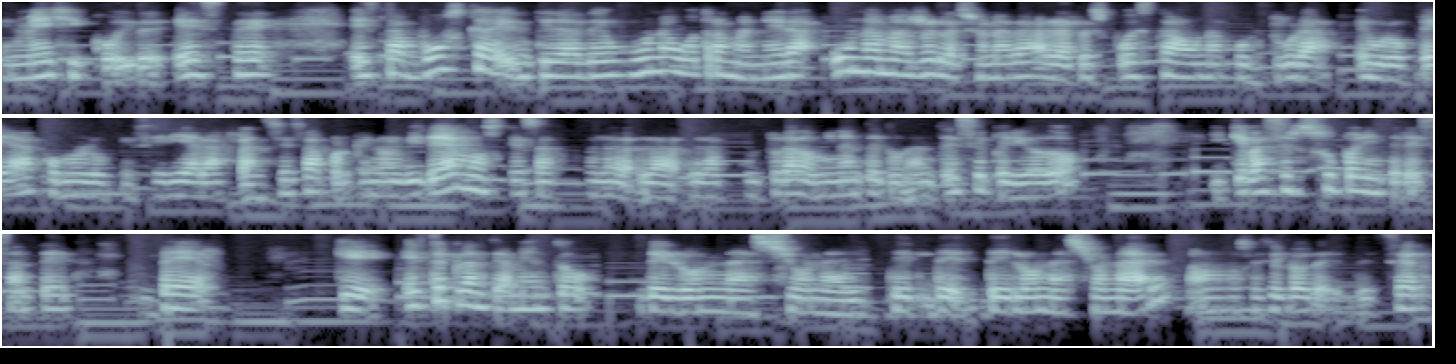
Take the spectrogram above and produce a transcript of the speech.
en México y de este, esta búsqueda de identidad de una u otra manera, una más relacionada a la respuesta a una cultura europea como lo que sería la francesa, porque no olvidemos que esa fue la, la cultura dominante durante ese periodo y que va a ser súper interesante ver que este planteamiento de lo nacional, de, lo nacional, vamos a decirlo, de, ser,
